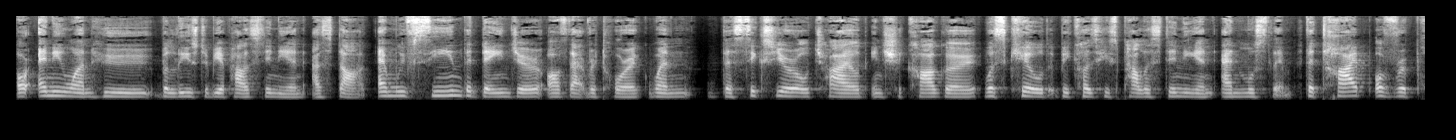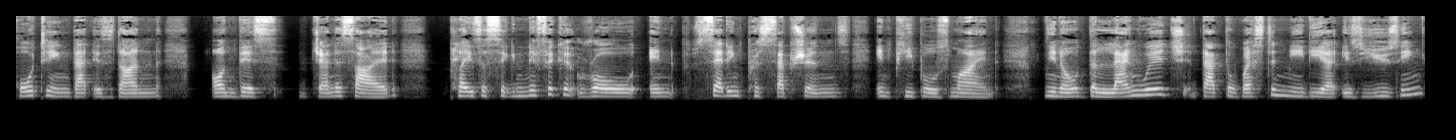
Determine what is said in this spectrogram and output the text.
or anyone who believes to be a Palestinian as dark. And we've seen the danger of that rhetoric when the six year old child in Chicago was killed because he's Palestinian and Muslim. The type of reporting that is done on this genocide plays a significant role in setting perceptions in people's mind. You know, the language that the Western media is using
